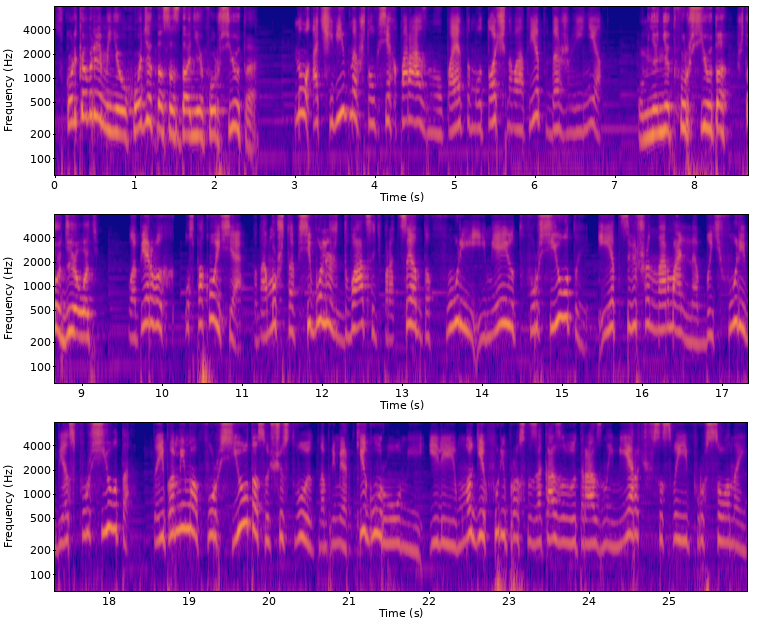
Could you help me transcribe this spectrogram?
Сколько времени уходит на создание фурсьюта? Ну, очевидно, что у всех по-разному, поэтому точного ответа даже и нет. У меня нет фурсьюта, что делать? Во-первых, успокойся, потому что всего лишь 20% фурий имеют фурсьюты, и это совершенно нормально, быть фури без фурсьюта. Да и помимо фурсьюта существуют, например, кигуруми, или многие фури просто заказывают разный мерч со своей фурсоной.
